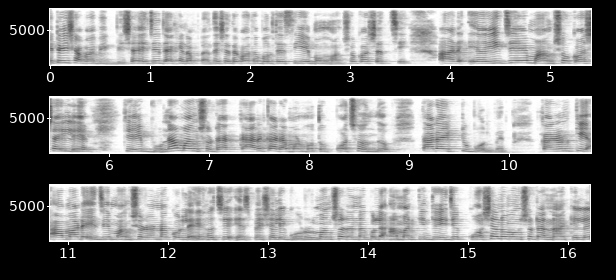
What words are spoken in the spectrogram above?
এটাই স্বাভাবিক বিষয়। এই যে দেখেন আপনাদের সাথে কথা বলতেছি এবং মাংস কষাচ্ছি। আর এই যে মাংস কষাইলে সেই ভুনা মাংসটা কার কার আমার মতো পছন্দ তারা একটু বলবেন। কারণ কি আমার এই যে মাংস রান্না করলে হচ্ছে স্পেশালি গরুর মাংস রান্না করলে আমার কিন্তু এই যে কষানো মাংসটা না খেলে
